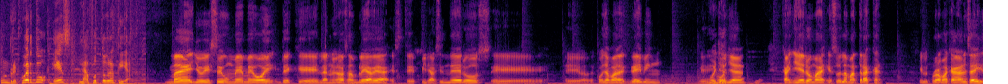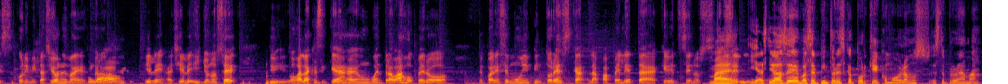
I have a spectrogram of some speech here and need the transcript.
un recuerdo es la fotografía. Mae, yo hice un meme hoy de que la nueva asamblea, vea, este, Pilar Cisneros, eh, eh, ¿cómo se llama? Graving, eh, Moya. Moya, Cañero, mae, eso es la matraca. El programa Canal 6, con imitaciones, mae, pero a Chile, a Chile. Y yo no sé, y ojalá que si quedan hagan un buen trabajo, pero me parece muy pintoresca la papeleta que se nos hace- y así va a ser, va a ser pintoresca porque como hablamos este programa,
